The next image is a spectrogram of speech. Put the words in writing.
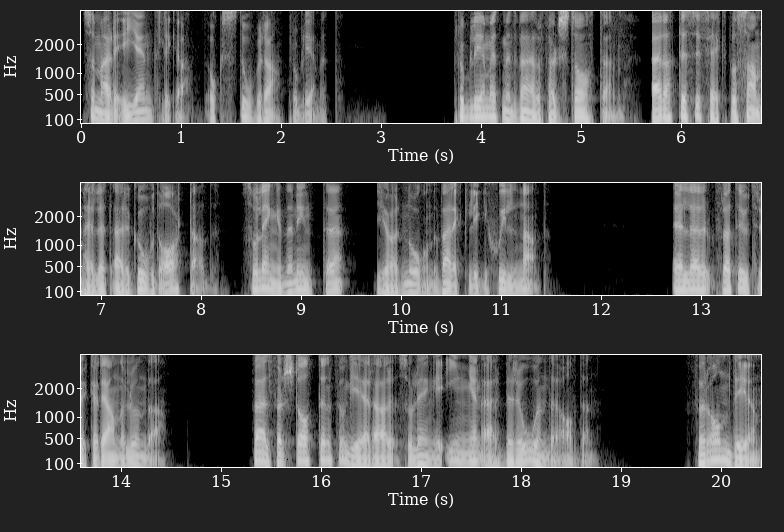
som är det egentliga och stora problemet. Problemet med välfärdsstaten är att dess effekt på samhället är godartad, så länge den inte gör någon verklig skillnad. Eller för att uttrycka det annorlunda. Välfärdsstaten fungerar så länge ingen är beroende av den. För om det,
